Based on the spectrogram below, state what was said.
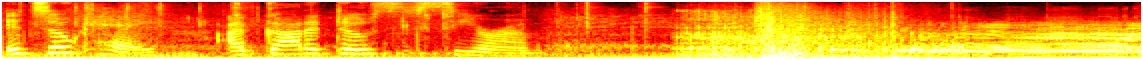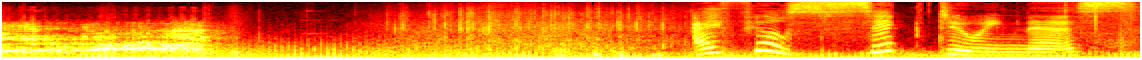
It's okay. I've got a dose of serum. I feel sick doing this.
